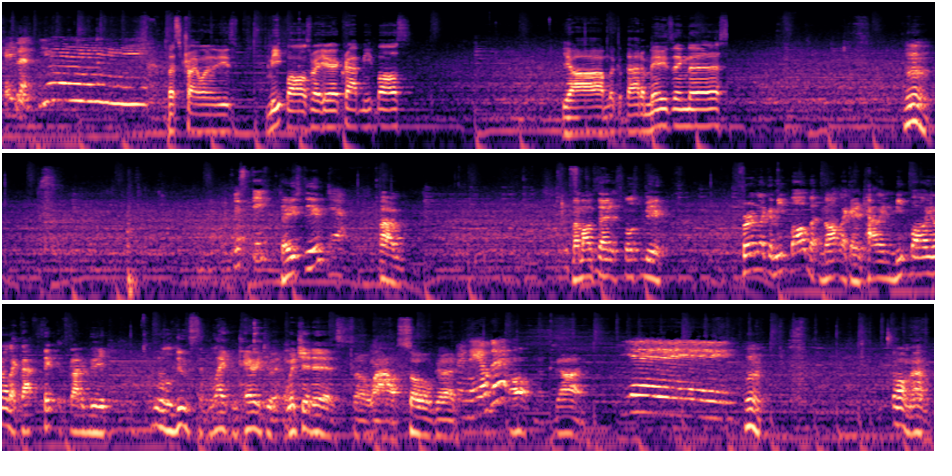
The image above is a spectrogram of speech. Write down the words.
Caitlin. Yay! Let's try one of these meatballs right here, crab meatballs. Yum, look at that amazingness. Mmm, Tasty? tasty. Yeah. Um, my mom said it's supposed to be firm like a meatball, but not like an Italian meatball, you know, like that thick. It's gotta be a little loose and light and airy to it, which it is. So wow, so good. I nailed it. Oh my god. Yay! Hmm. Oh man.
